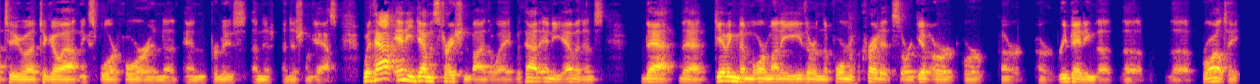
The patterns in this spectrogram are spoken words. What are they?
to uh, to go out and explore for and and produce an additional gas without any demonstration. By the way, without any evidence that that giving them more money either in the form of credits or give or or or, or rebating the, the the royalty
